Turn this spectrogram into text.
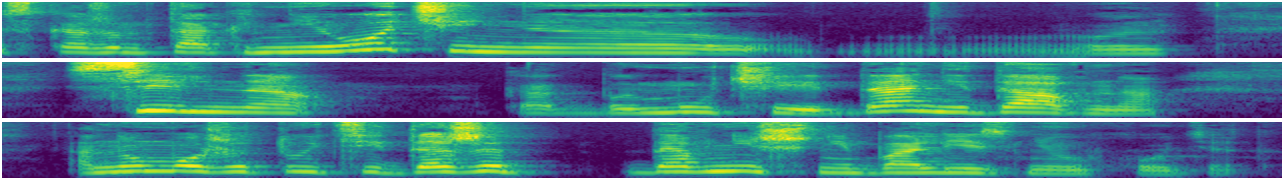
скажем так, не очень э, сильно как бы мучает, да, недавно, оно может уйти. Даже давнишние болезни уходят.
